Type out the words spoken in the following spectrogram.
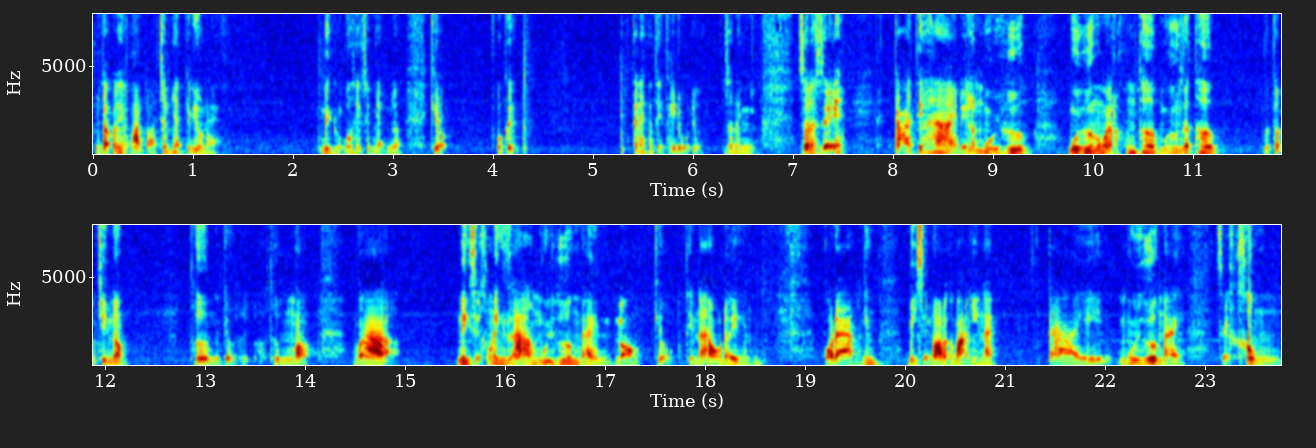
Chúng ta có thể hoàn toàn chấp nhận cái điều này. Mình cũng có thể chấp nhận được. Kiểu, ok, cái này có thể thay đổi được. Rất là rất là dễ. Cái thứ hai, đấy là mùi hương. Mùi hương không phải là không thơm, mùi hương rất thơm. Và thậm chí nồng. Thơm kiểu thơm ngọt. Và mình sẽ không đánh giá là mùi hương này nó kiểu thế nào đấy có đáng. Nhưng mình sẽ nói với các bạn như này. Cái mùi hương này sẽ không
